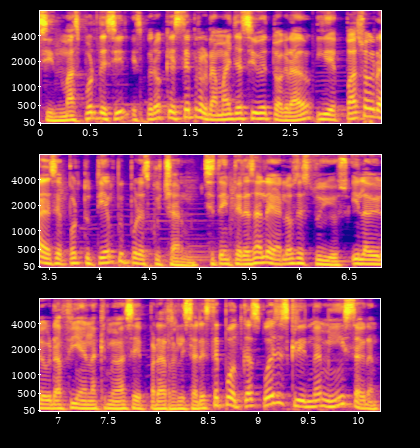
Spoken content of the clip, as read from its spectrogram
Sin más por decir, espero que este programa haya sido de tu agrado y de paso agradecer por tu tiempo y por escucharme. Si te interesa leer los estudios y la bibliografía en la que me basé para realizar este podcast, puedes escribirme a mi Instagram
